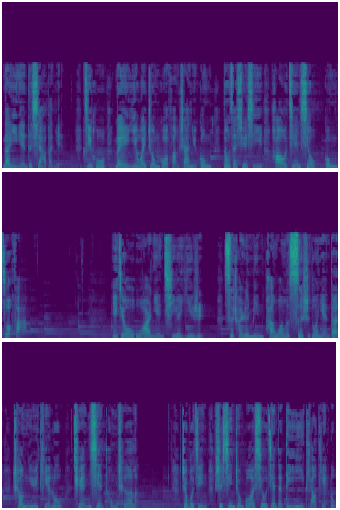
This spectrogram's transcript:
那一年的下半年，几乎每一位中国纺纱女工都在学习郝建秀工作法。一九五二年七月一日，四川人民盼望了四十多年的成渝铁路全线通车了。这不仅是新中国修建的第一条铁路，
